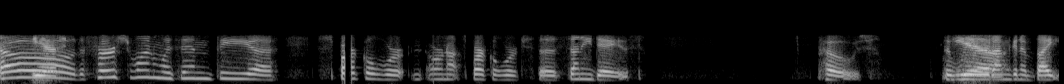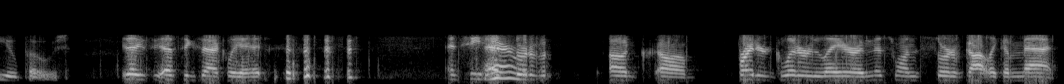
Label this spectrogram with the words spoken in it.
Oh, the first one was in the uh Sparkle Work or not Sparkle Works, the Sunny Days pose. The weird I'm going to bite you pose. That's, that's exactly it. and she There sort of a, a uh, brighter glitter layer, and this one's sort of got like a matte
